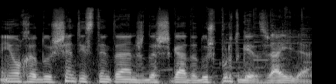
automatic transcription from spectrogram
em honra dos 170 anos da chegada dos portugueses à ilha.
